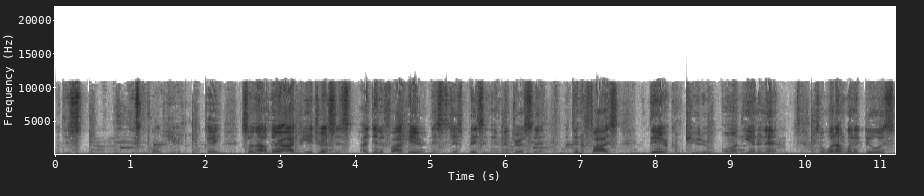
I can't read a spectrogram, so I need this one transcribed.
with this this port here okay? So now their IP address is identified here. This is just basically an address that identifies their computer on the internet. So what I'm going to do is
